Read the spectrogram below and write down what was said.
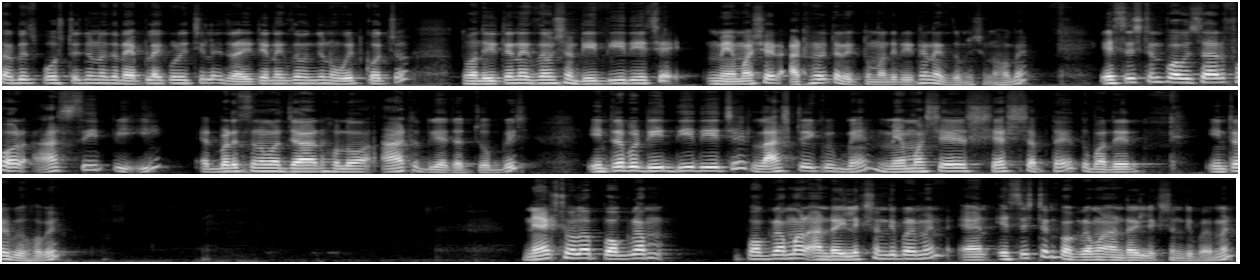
সার্ভিস পোস্টের জন্য যারা অ্যাপ্লাই করেছিলে, যারা রিটার্ন এক্সামের জন্য ওয়েট করছ, তোমাদের রিটার্ন এক্সামিনেশন ডেট দিয়ে দিয়েছে মে মাসের আঠেরোই তারিখ তোমাদের রিটার্ন এক্সামিনেশন হবে। Assistant professor for R CPE advertise number যার হলো আট দুই হাজার চব্বিশ। ইন্টারভিউ ডেট দিয়ে দিয়েছে। লাস্ট উইক মে মে মাসের শেষ সপ্তাহে তোমাদের ইন্টারভিউ হবে। নেক্সট হলো program programmer under election department and assistant programmer under election department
